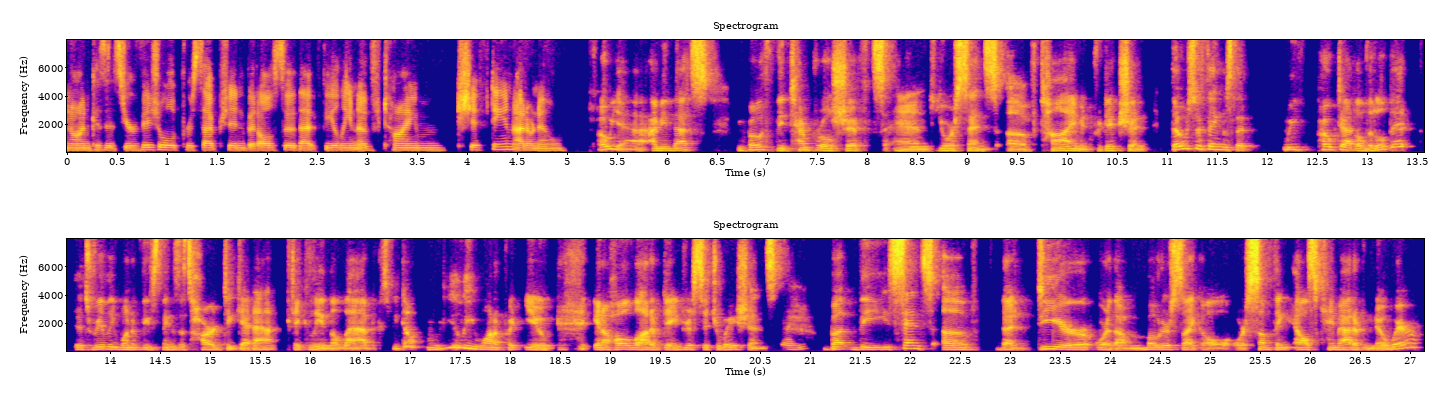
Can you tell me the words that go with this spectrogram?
going on because it's your visual perception, but also that feeling of time shifting. I don't know. Oh, yeah. I mean, that's both the temporal shifts and your sense of time and prediction. Those are things that we've poked at a little bit it's really one of these things that's hard to get at, particularly in the lab, because we don't really want to put you in a whole lot of dangerous situations. Right. But the sense of the deer or the motorcycle or something else came out of nowhere,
